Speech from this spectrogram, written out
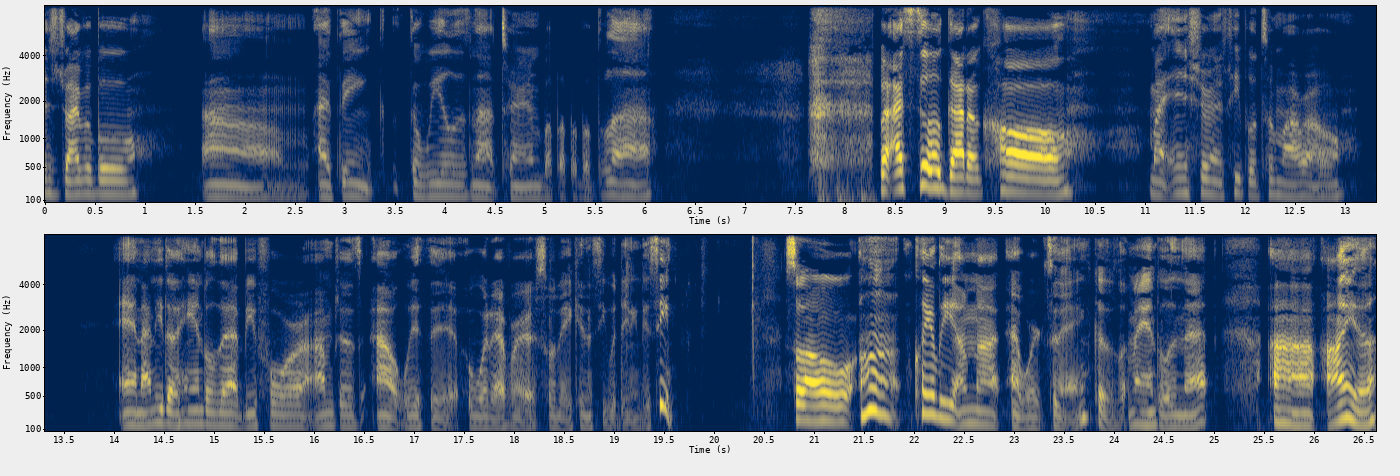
It's drivable. Um, I think the wheel is not turned, blah, blah, blah, blah, blah. But I still gotta call my insurance people tomorrow. And I need to handle that before I'm just out with it or whatever so they can see what they need to see. So uh, clearly, I'm not at work today because I'm handling that. Uh, Aya,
